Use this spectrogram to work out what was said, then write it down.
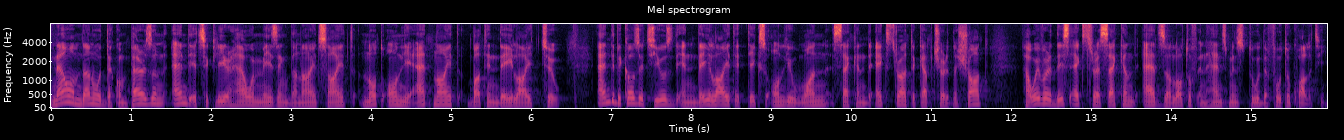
Now I'm done with the comparison and it's clear how amazing the night sight not only at night but in daylight too. And because it's used in daylight it takes only one second extra to capture the shot However, this extra second adds a lot of enhancements to the photo quality.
